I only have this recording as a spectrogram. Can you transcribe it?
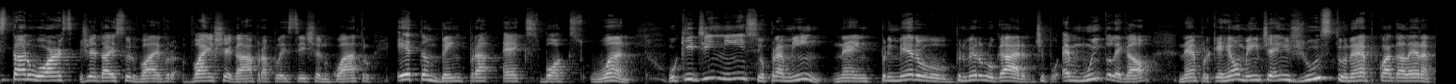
Star Wars Jedi Survivor vai chegar para PlayStation 4 e também para Xbox One. O que de início, para mim, né, em primeiro, primeiro lugar, tipo, é muito legal, né? Porque realmente é injusto, né, com a galera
